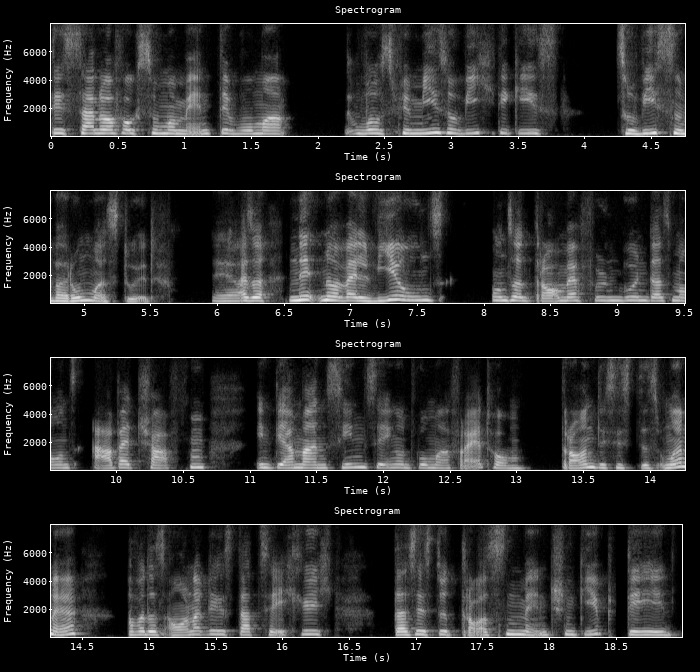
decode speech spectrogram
das sind einfach so Momente, wo man, wo es für mich so wichtig ist, zu wissen, warum man es tut. Ja. Also nicht nur, weil wir uns unseren Traum erfüllen wollen, dass wir uns Arbeit schaffen, in der wir einen Sinn sehen und wo wir Freude haben dran. Das ist das eine. Aber das andere ist tatsächlich, dass es dort draußen Menschen gibt, die,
